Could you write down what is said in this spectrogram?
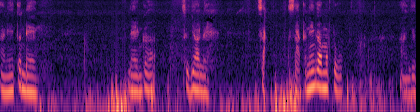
อันนี้ต้นแดง แดงก็สุดยอดเลย สักสักอันนี้ก็มาปลูกออยู่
